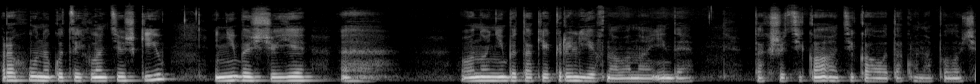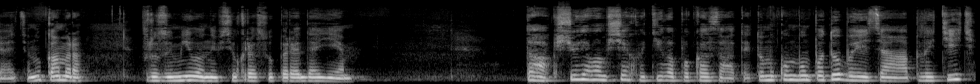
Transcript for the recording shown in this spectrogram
рахунок оцих ланцюжків, ніби що є, е, воно ніби так, як рельєфна вона йде. Так що цікаво, цікаво так вона виходить. Ну, камера, зрозуміло, не всю красу передає. Так, що я вам ще хотіла показати. Тому кому подобається, плетіть.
